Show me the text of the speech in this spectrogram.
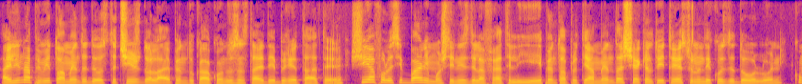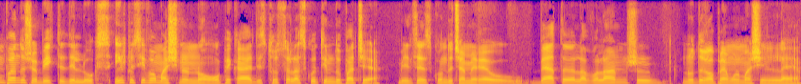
Aileen a primit o amendă de 105 dolari pentru că a condus în stare de ebrietate și a folosit banii moșteniți de la fratele ei pentru a plăti amenda și a cheltuit restul în decurs de două luni, cumpărându-și obiecte de lux, inclusiv o mașină nouă pe care a distrus-o la scurt timp după aceea. Bineînțeles, conducea mereu beată la volan și nu durau prea mult mașinile aia.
